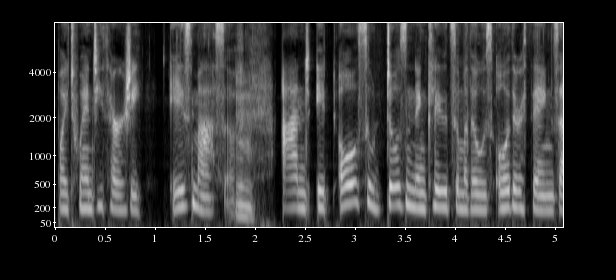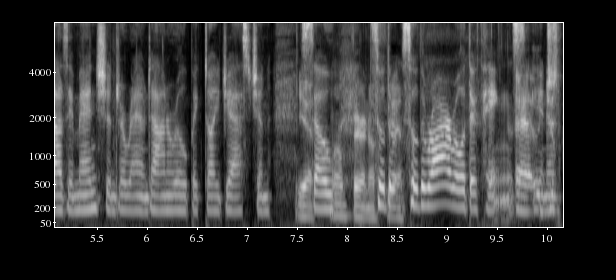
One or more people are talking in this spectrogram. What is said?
by 2030 is massive. Mm. And it also doesn't include some of those other things, as I mentioned, around anaerobic digestion. Yeah, so, well, fair enough, so, there, yeah. so there are other things. Uh, you know. Just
